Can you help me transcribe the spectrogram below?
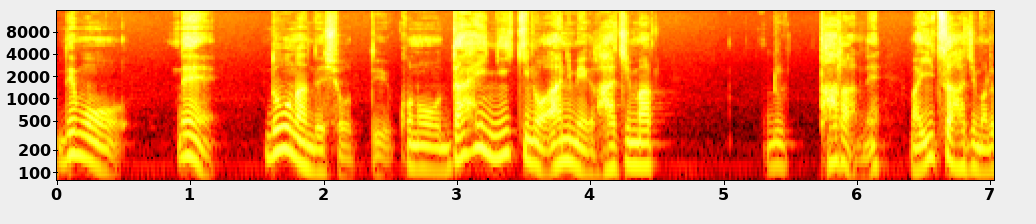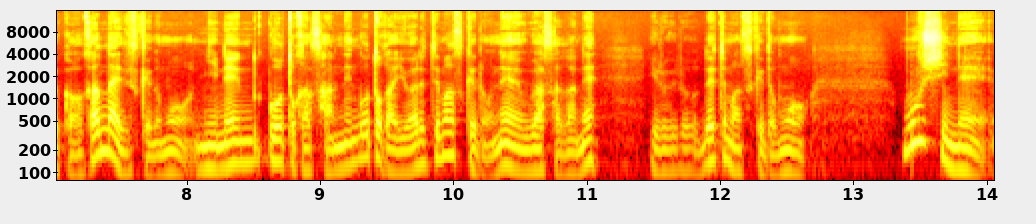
でもねどうなんでしょうっていうこの第2期のアニメが始まったらね、まあ、いつ始まるか分かんないですけども2年後とか3年後とか言われてますけどね噂がねいろいろ出てますけどももしね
